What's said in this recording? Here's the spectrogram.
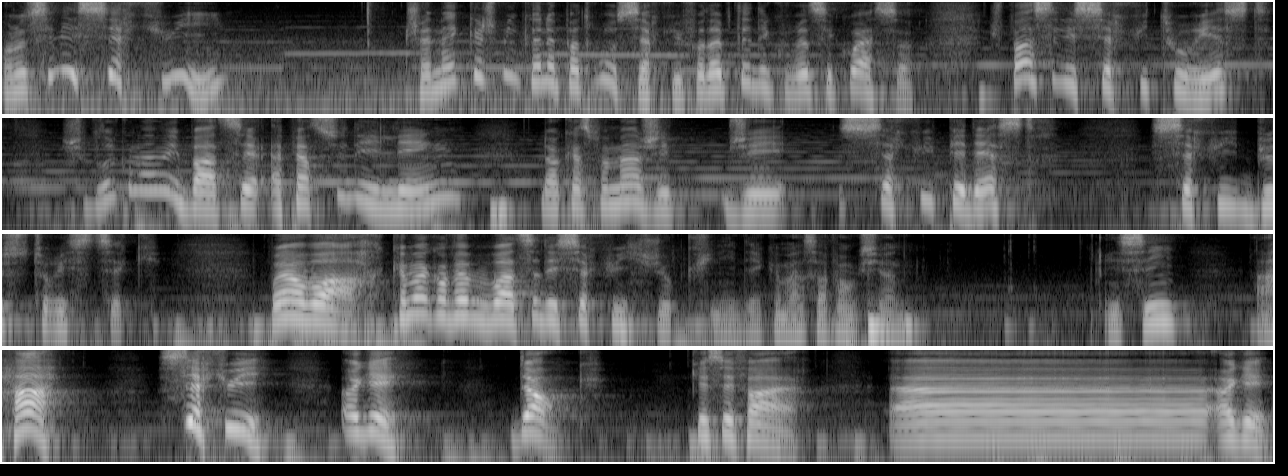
On a aussi les circuits. Je admets que je m'y connais pas trop au circuit. Faudrait peut-être découvrir c'est quoi ça. Je pense que c'est les circuits touristes. Je sais pas comment les bâtir. Partir des lignes, donc à ce moment, j'ai circuit pédestre, circuit bus touristique. Voyons voir. Comment on fait pour bâtir des circuits? J'ai aucune idée comment ça fonctionne. Ici. Aha! Circuit! OK. Donc, qu'est-ce que c'est faire? Euh... OK.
